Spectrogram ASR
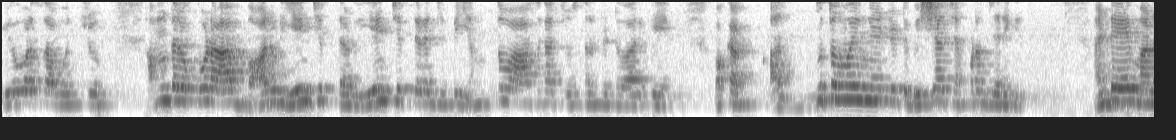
వ్యూవర్స్ అవ్వచ్చు, అందరూ కూడా బాలుడు ఏం చెప్తాడు? ఏం చెప్తాడని చెప్పి ఎంతో ఆశగా చూస్తున్నటువంటి వారికి ఒక అద్భుతమైనటువంటి విషయాలు చెప్పడం జరిగింది. అంటే మన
